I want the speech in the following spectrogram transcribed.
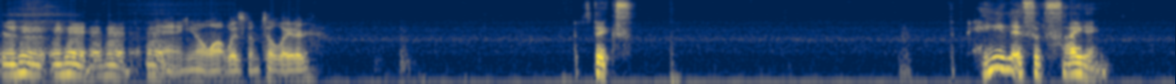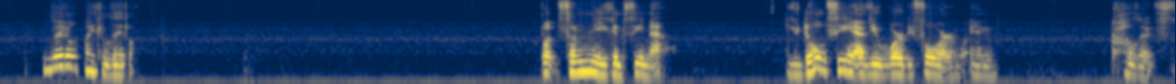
Mm-hmm, mm-hmm, mm-hmm, Yeah, you don't want wisdom till later. Stix. The pain is subsiding. Little by little. But suddenly you can see now. You don't see as you were before in colors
